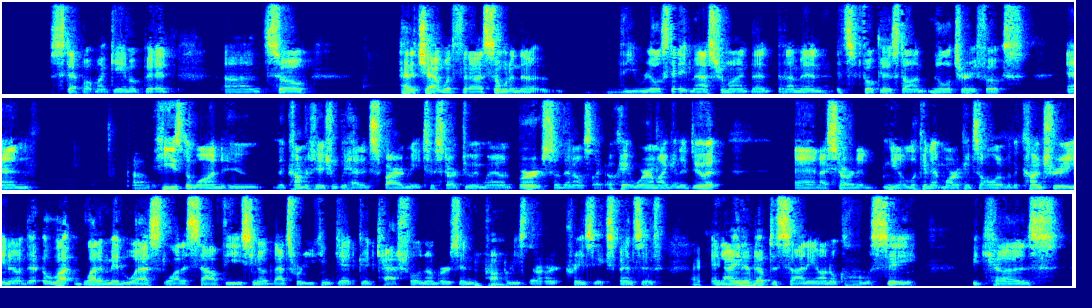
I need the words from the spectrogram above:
step up my game a bit. Um, so had a chat with uh, someone in the the real estate mastermind that, that I'm in. It's focused on military folks, and um, he's the one who the conversation we had inspired me to start doing my own BRRRRs. So then I was like, okay, where am I going to do it? And I started, you know, looking at markets all over the country. You know, the- a lot, a lot of Midwest, a lot of Southeast. You know, that's where you can get good cash flow numbers and Mhm. properties that aren't crazy expensive. Right. And I ended up deciding on Oklahoma City because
